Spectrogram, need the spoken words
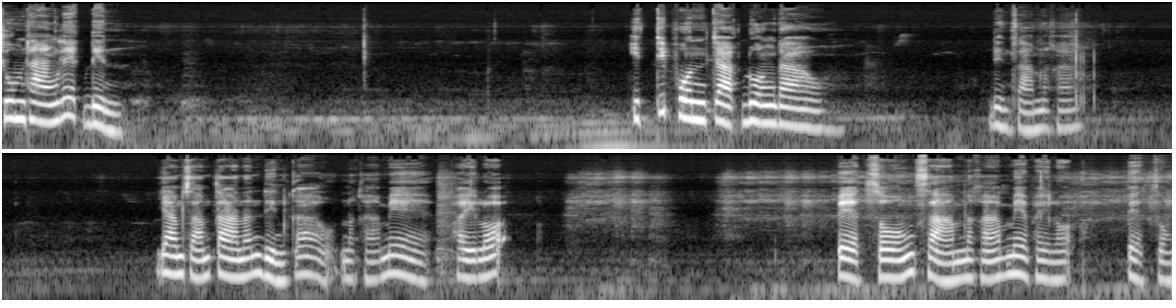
ชุมทางเลขเด่น อิทธิพลจากดวงดาว เด่นสามนะคะ ยามสามตานั้นเด่นเก้านะคะ แม่ไพเราะแปดสองสามนะคะ แม่ไพเราะแปดสอง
